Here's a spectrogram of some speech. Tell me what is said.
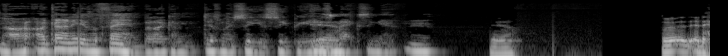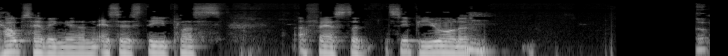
no, I can't hear the fan, but I can definitely see your CPU is yeah. maxing out. Mm. Yeah. So it, it, helps having an SSD plus a faster CPU on it. Mm. Oh,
